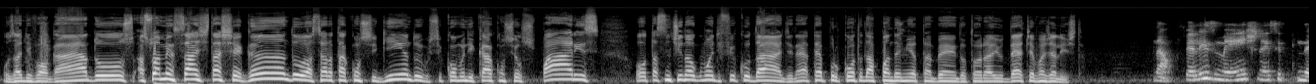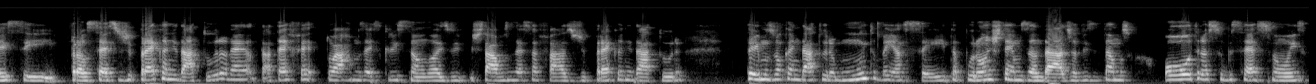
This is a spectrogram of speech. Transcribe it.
os advogados. A sua mensagem está chegando, a senhora está conseguindo se comunicar com seus pares ou está sentindo alguma dificuldade, né? Até por conta da pandemia também, doutora Ildete Evangelista. Não, felizmente, nesse, nesse processo de pré-candidatura, né, até efetuarmos a inscrição, nós estávamos nessa fase de pré-candidatura, temos uma candidatura muito bem aceita, por onde temos andado, já visitamos outras subseções,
